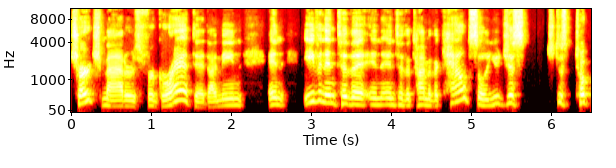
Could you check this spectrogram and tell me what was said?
church matters for granted. I mean, and even into the in, into the time of the council, you just just took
